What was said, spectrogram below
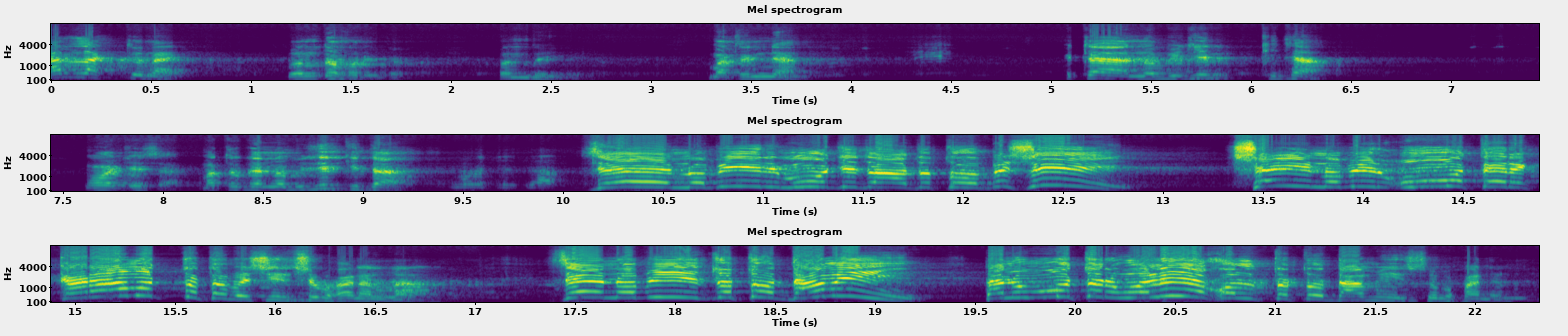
আর লাগতো নাই। বন্ধ করে দাও বন্ধ হয়ে গেল। মাতুন না। এটা নবীজির কিতাব মজেজা। মাতুকা নবীজির কিতাব। যে নবীর মুজিজা যত বেশি সেই নবীর উম্মতের কারামত তত বেশি সুবহান আল্লাহ যে নবী যত দামি তার উম্মতের ওলি অকল তত দামি সুবহান আল্লাহ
